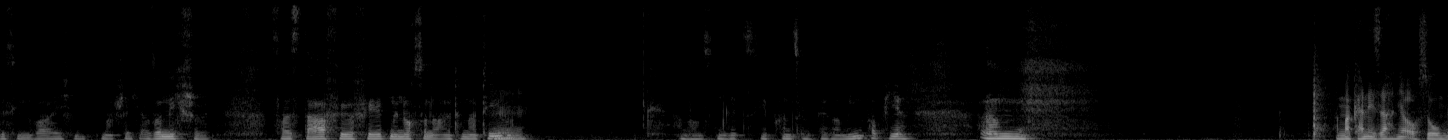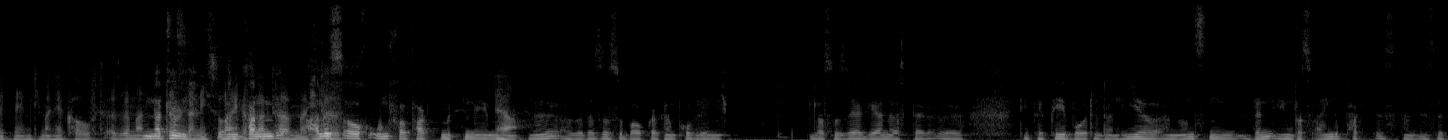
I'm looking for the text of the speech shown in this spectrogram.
bisschen weich und matschig. Also nicht schön. Das heißt, dafür fehlt mir noch so eine Alternative. Mhm. Ansonsten gibt es die Prinz- und Pergaminpapier. Ähm, man kann die Sachen ja auch so mitnehmen, die man hier kauft. Also wenn man Natürlich, das dann nicht so man kann haben möchte. alles auch unverpackt mitnehmen. Ja. Ne? Also das ist überhaupt gar kein Problem. Ich lasse sehr gerne das per, äh, die PP-Beutel dann hier. Ansonsten, wenn irgendwas eingepackt ist, dann ist es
